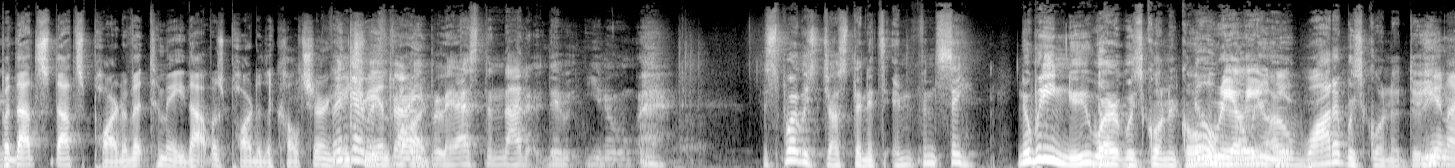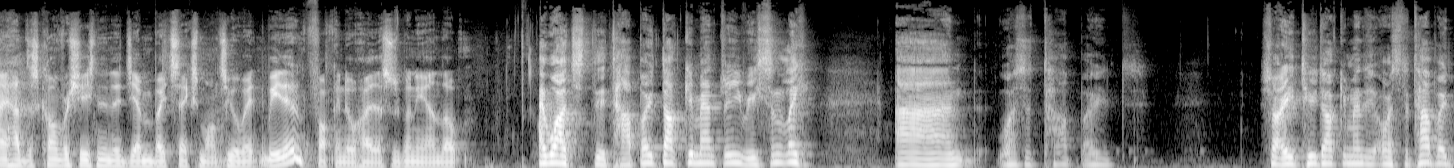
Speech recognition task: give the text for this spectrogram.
but that's that's part of it to me. That was part of the culture. I you think I was very hard. blessed in that you know the sport was just in its infancy. Nobody knew where it was going to go No, really, or knew. what it was going to do. you and I had this conversation in the gym about six months ago we didn't fucking know how this was going to end up I watched the Tap Out documentary recently, and was it Tap Out? Sorry, two documentaries. Oh, it's the Tap Out,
